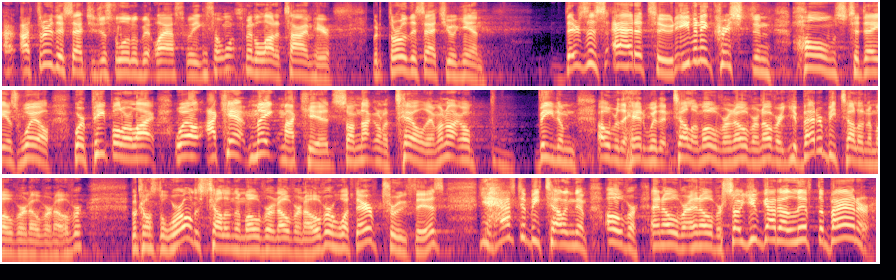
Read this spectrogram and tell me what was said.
I, I, threw this at you just a little bit last week, so I won't spend a lot of time here, but throw this at you again. There's this attitude, even in Christian homes today as well, where people are like, well, I can't make my kids, so I'm not going to tell them. I'm not going to beat them over the head with it tell them over and over and over. You better be telling them over and over and over because the world is telling them over and over and over what their truth is. You have to be telling them over and over and over. So you've got to lift the banner.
